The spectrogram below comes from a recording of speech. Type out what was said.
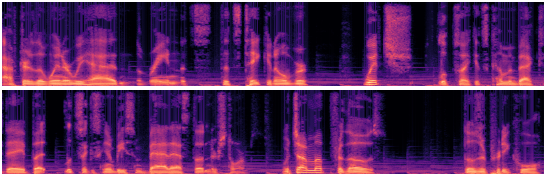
After the winter we had and the rain that's that's taken over, which looks like it's coming back today, but looks like it's going to be some badass thunderstorms, which I'm up for those. Those are pretty cool.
